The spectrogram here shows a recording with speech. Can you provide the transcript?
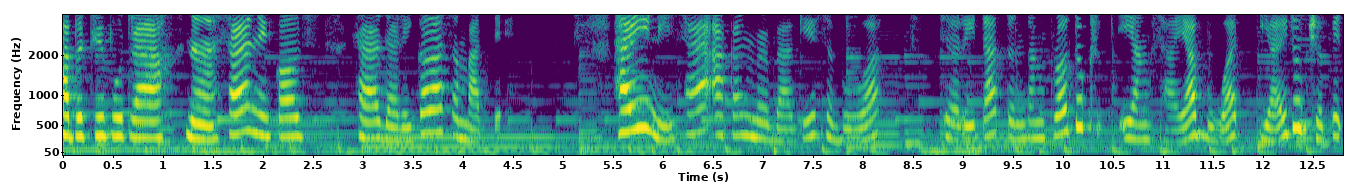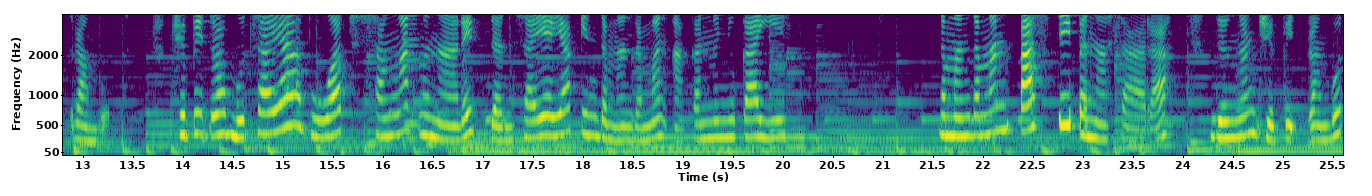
sahabat Ciputra, nama saya Nicole, saya dari kelas 4D. Hari ini saya akan berbagi sebuah cerita tentang produk yang saya buat yaitu jepit rambut. Jepit rambut saya buat sangat menarik dan saya yakin teman-teman akan menyukai. Teman-teman pasti penasaran dengan jepit rambut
